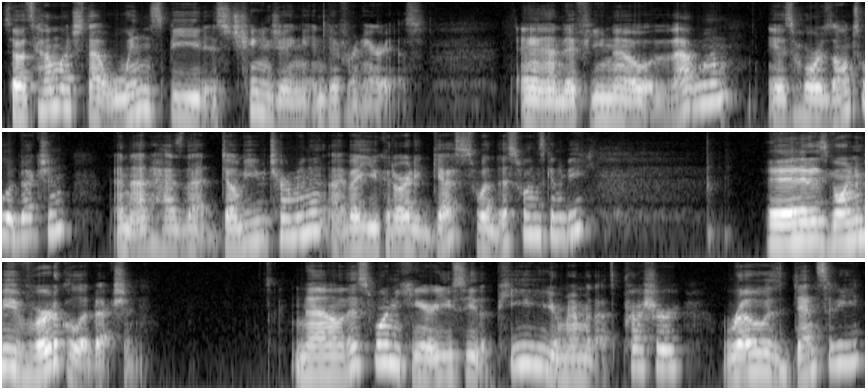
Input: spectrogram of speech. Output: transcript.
So it's how much that wind speed is changing in different areas. And if you know that one is horizontal advection, and that has that W term in it, I bet you could already guess what this one's going to be. It is going to be vertical advection. Now this one here, you see the P, you remember that's pressure, rho is density,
